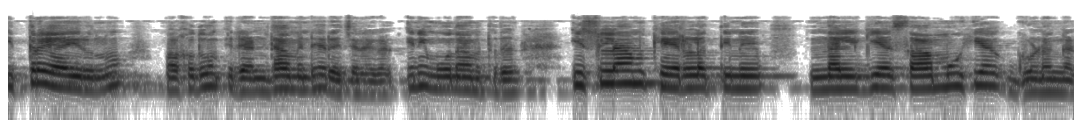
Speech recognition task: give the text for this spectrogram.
ഇത്രയായിരുന്നു മഹദൂം രണ്ടാമന്റെ രചനകൾ. ഇനി മൂന്നാമത്തത് ഇസ്ലാം കേരളത്തിന് നൽകിയ സാമൂഹ്യ ഗുണങ്ങൾ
